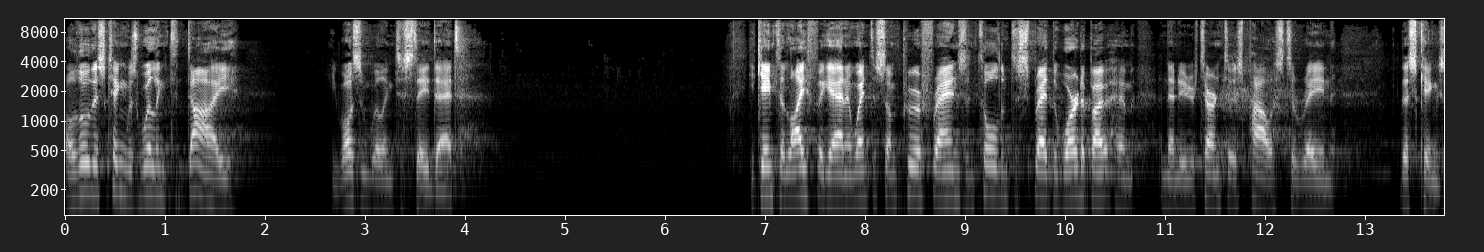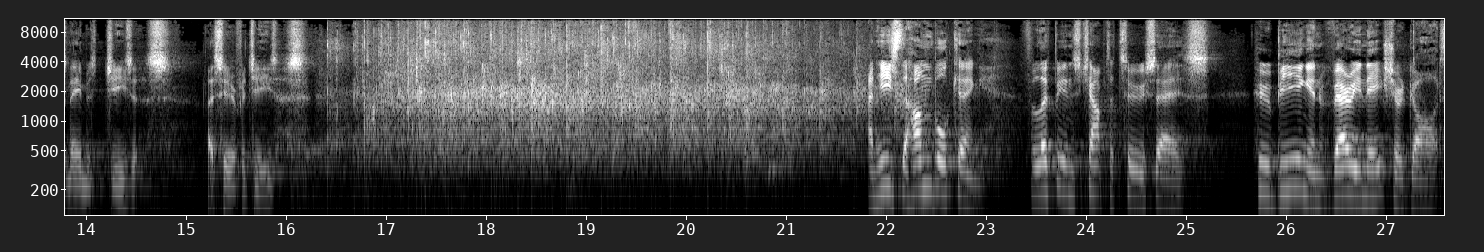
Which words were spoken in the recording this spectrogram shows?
Although this king was willing to die, he wasn't willing to stay dead. He came to life again and went to some poor friends and told them to spread the word about him, and then he returned to his palace to reign. This king's name is Jesus. Let's hear it for Jesus. And he's the humble king. Philippians chapter 2 says, Who being in very nature God,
